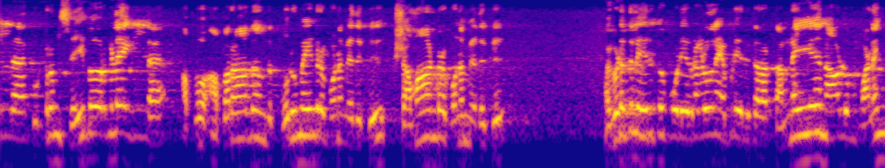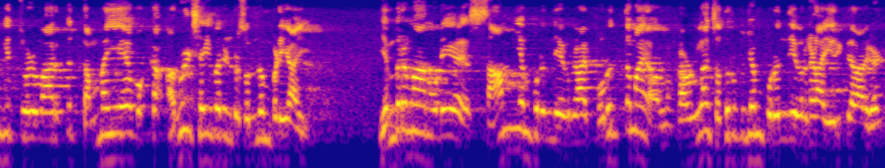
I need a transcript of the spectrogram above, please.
இல்லை குற்றம் செய்பவர்களே இல்லை. அப்போ அபராதம் அந்த பொறுமைன்ற குணம் எதுக்கு? க்ஷமான்ற குணம் எதுக்கு? அவ்விடத்துல இருக்கக்கூடியவர்கள் எப்படி இருக்கிறார்? தன்னையே நாளும் வணங்கி தொழுவார்க்கு தம்மையே ஒக்க அருள் செய்வர் என்று சொல்லும்படியாய் எம்பெருமானுடைய சாமியம் பொருந்தியவர்களாய் பொருத்தமாய் அவர்களெல்லாம் சதுர்புஜம் பொருந்தியவர்களாய் இருக்கிறார்கள்.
